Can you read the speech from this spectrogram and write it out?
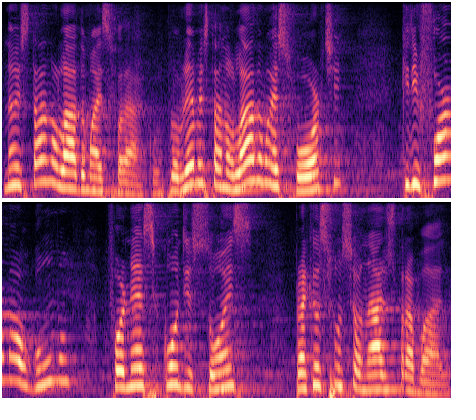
não está no lado mais fraco, o problema está no lado mais forte, que de forma alguma fornece condições para que os funcionários trabalhem.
